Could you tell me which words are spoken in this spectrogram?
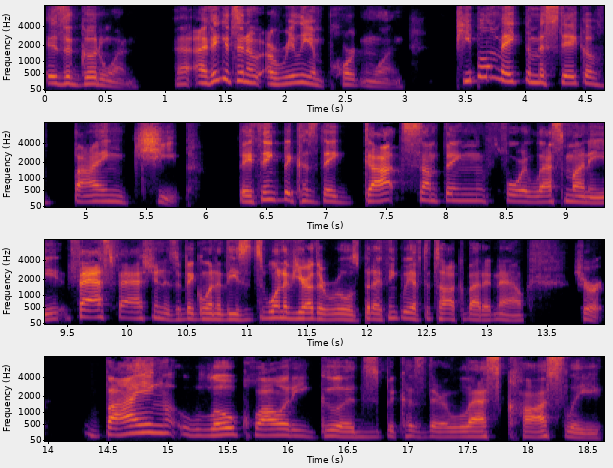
is a good one. I think it's an, a really important one. People make the mistake of buying cheap. They think because they got something for less money, fast fashion is a big one of these. It's one of your other rules, but I think we have to talk about it now. Sure. Buying low quality goods because they're less costly.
